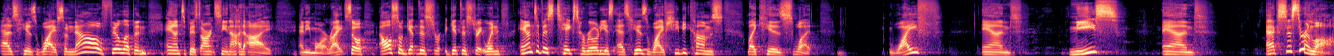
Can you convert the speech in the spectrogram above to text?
as his wife. So now Philip and Antipas aren't seen eye to eye anymore, right? So also get this, get this straight. When Antipas takes Herodias as his wife, she becomes like his what? Wife and niece and ex sister in law,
